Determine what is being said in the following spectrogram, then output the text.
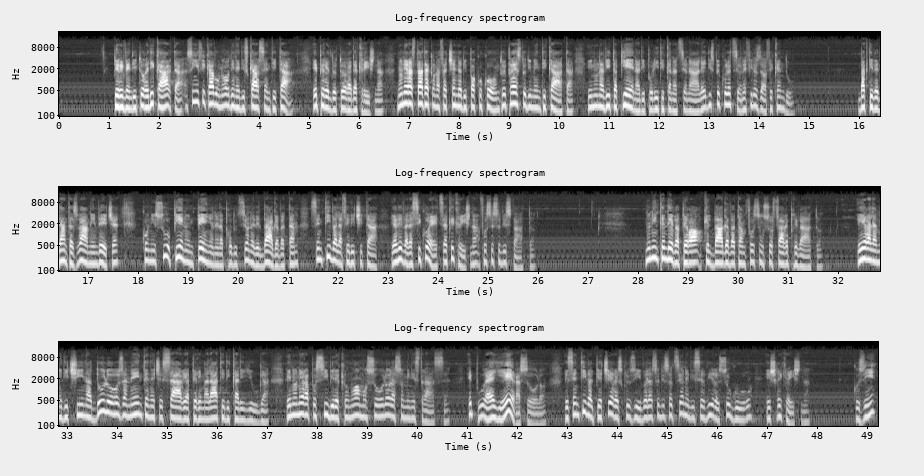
Per il venditore di carta significava un ordine di scarsa entità e per il dottor Radhakrishna non era stata che una faccenda di poco conto e presto dimenticata in una vita piena di politica nazionale e di speculazione filosofica indù. Bhaktivedanta Swami invece con il suo pieno impegno nella produzione del Bhagavatam, sentiva la felicità e aveva la sicurezza che Krishna fosse soddisfatto. Non intendeva però che il Bhagavatam fosse un suo affare privato. Era la medicina dolorosamente necessaria per i malati di Kali Yuga e non era possibile che un uomo solo la somministrasse. Eppure egli era solo e sentiva il piacere esclusivo e la soddisfazione di servire il suo guru e Sri Krishna. Così,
